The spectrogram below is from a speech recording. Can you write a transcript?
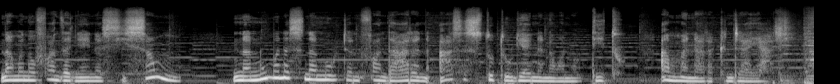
Namanao Fanja Ny Aina sy Sam nanomana sy nanolotra ny fandaharana asa sy tontolo iainana ho anao teto amin'ny manaraka indray ary.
